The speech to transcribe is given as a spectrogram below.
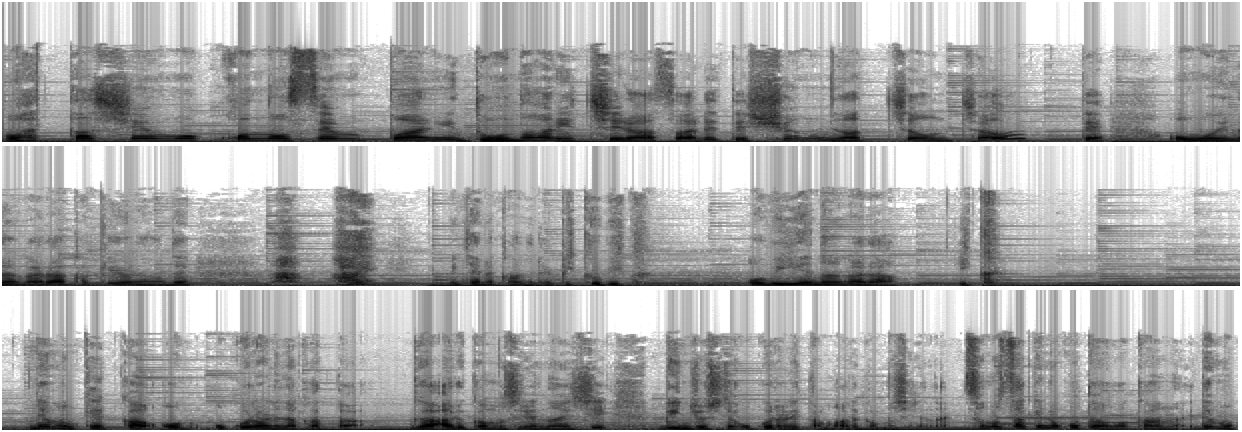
私もこの先輩に怒鳴り散らされて旬になっちゃうんちゃう？って思いながら駆け寄るので「あはい」みたいな感じでビクビク怯えながら行く。でも結果怒られなかったがあるかもしれないし便乗して怒られたもあるかもしれない。その先のことは分かんない。でも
